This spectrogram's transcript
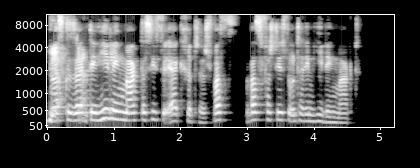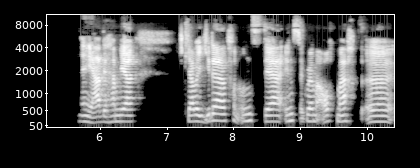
Du ja, hast gesagt, ja. den Healing-Markt, das siehst du eher kritisch. Was, was verstehst du unter dem Healing-Markt? naja, wir haben ja, ich glaube, jeder von uns, der Instagram aufmacht, äh,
